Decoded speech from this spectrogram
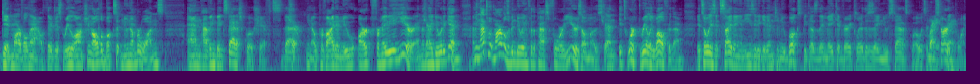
did Marvel Now. They're just relaunching all the books at new number ones and having big status quo shifts that Sure. you know provide a new arc for maybe a year, and then Sure. they do it again. I mean, that's what Marvel's been doing for the past four years almost, and it's worked really well for them. It's always exciting and easy to get into new books because they make it very clear this is a new status quo. It's a Right, new starting right, point.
